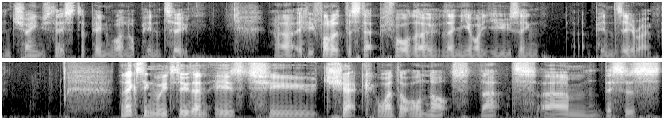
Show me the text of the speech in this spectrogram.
and change this to pin 1 or pin 2. Uh, if you followed the step before though, then you are using uh, pin 0. The next thing we need to do then is to check whether or not that um, this has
